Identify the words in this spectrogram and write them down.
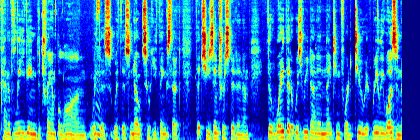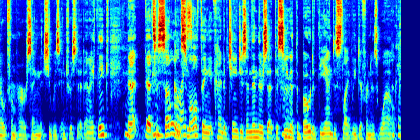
kind of leading the tramp along with mm. this with this note so he thinks that that she's interested in him the way that it was redone in 1942 it really was a note from her saying that she was interested and i think mm. that that's a subtle oh, and small thing it kind of changes and then there's a, the scene at the boat at the end is slightly different as well okay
